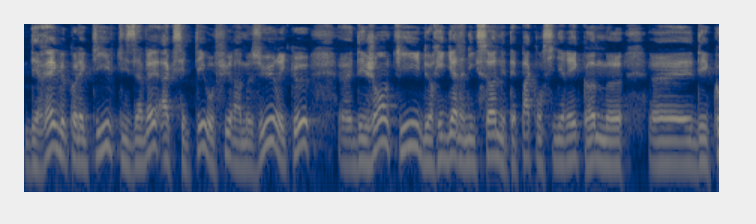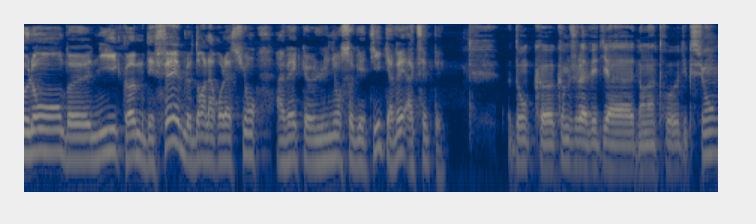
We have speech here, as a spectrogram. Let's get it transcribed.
des règles collectives qu'ils avaient accepté au fur et à mesure et que euh, des gens qui, de Reagan à Nixon, n'étaient pas considérés comme euh, euh, des colombes ni comme des faibles dans la relation avec l'Union soviétique avaient accepté. Donc, comme je l'avais dit dans l'introduction,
